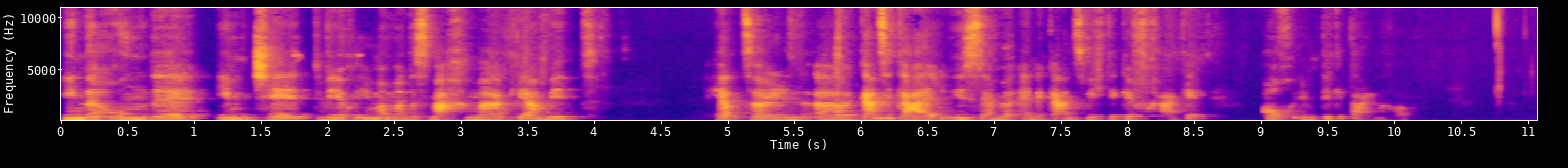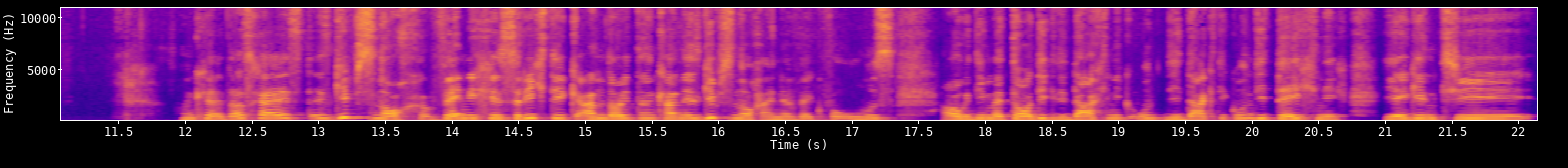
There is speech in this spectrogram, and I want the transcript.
in der Runde, im Chat, wie auch immer man das machen mag, ja, mit Herzallen, äh, ganz egal, ist eine, eine ganz wichtige Frage auch im digitalen Raum. Okay, das heißt, es gibt noch, wenn ich es richtig andeuten kann, es gibt noch einen Weg für uns, auch die Methodik, Didaktik und, Didaktik und die Technik irgendwie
